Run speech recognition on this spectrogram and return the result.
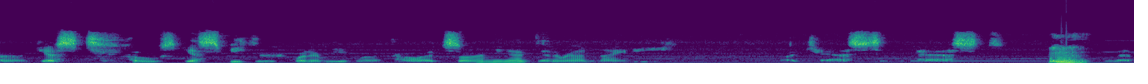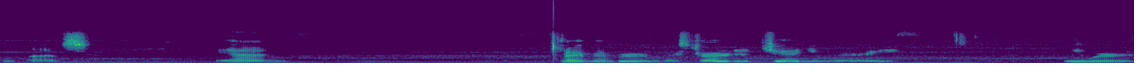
Uh, guest host, guest speaker, whatever you want to call it. So, I mean, I've done around 90 podcasts in the past 11 months. And I remember when I started in January, we were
